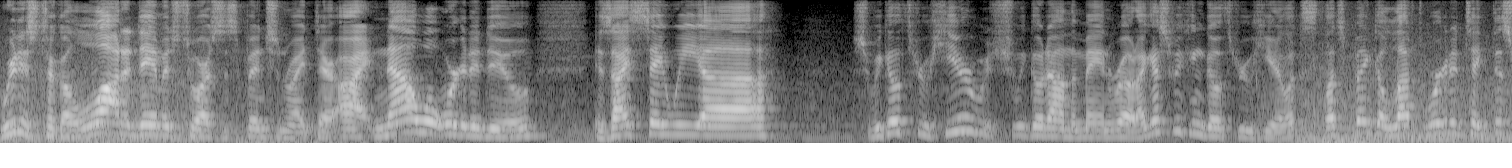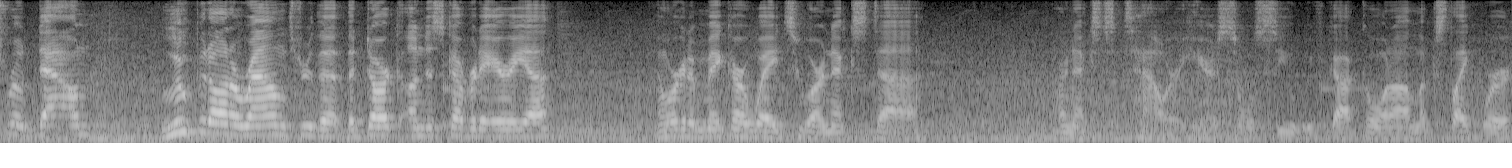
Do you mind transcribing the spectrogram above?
We just took a lot of damage to our suspension right there. All right, now what we're going to do is I say we, uh... Should we go through here or should we go down the main road? I guess we can go through here. Let's let's bank a left. We're going to take this road down loop it on around through the, the dark undiscovered area and we're gonna make our way to our next uh, our next tower here. So we'll see what we've got going on. Looks like we're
